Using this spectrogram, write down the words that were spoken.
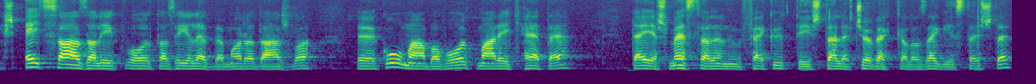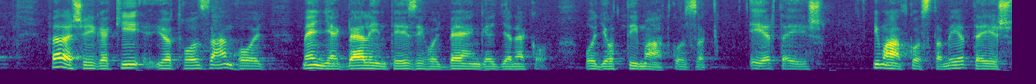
És egy százalék volt az életbe maradásba, kómába volt már egy hete, teljes mesztelenül feküdt és tele csövekkel az egész teste. Felesége kijött hozzám, hogy menjek be, elintézi, hogy beengedjenek hogy ott imádkozzak érte, és imádkoztam érte, és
